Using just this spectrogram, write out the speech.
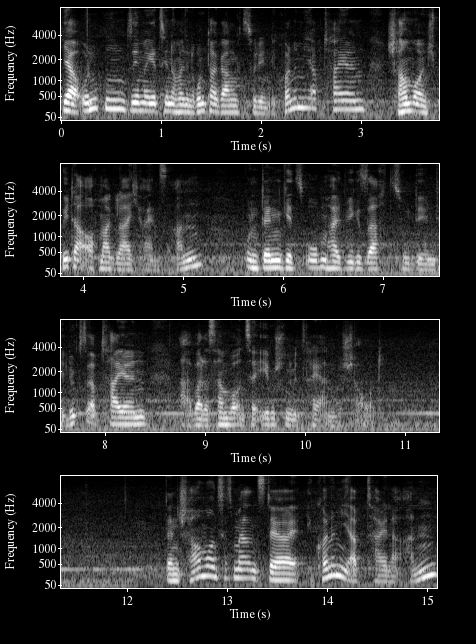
Ja, unten sehen wir jetzt hier nochmal den Runtergang zu den Economy-Abteilen. Schauen wir uns später auch mal gleich eins an. Und dann geht es oben halt, wie gesagt, zu den Deluxe-Abteilen. Aber das haben wir uns ja eben schon im Detail angeschaut. Dann schauen wir uns jetzt mal eins der Economy-Abteile an.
